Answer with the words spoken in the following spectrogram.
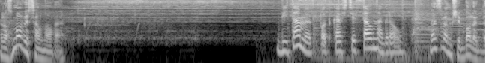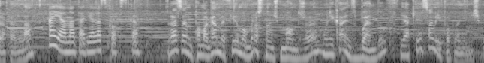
Rozmowy saunowe. Witamy w podcaście Sauna Grow. Nazywam się Bolek Drapella. A ja Natalia Laskowska. Razem pomagamy firmom rosnąć mądrze, unikając błędów, jakie sami popełniliśmy.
